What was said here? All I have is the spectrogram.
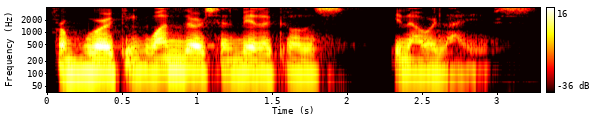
from working wonders and miracles in our lives.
